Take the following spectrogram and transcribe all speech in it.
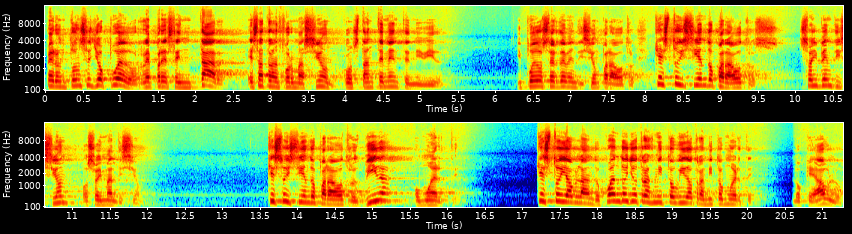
pero entonces yo puedo representar esa transformación constantemente en mi vida. Y puedo ser de bendición para otros. ¿Qué estoy siendo para otros? ¿Soy bendición o soy maldición? ¿Qué estoy siendo para otros? ¿Vida o muerte? ¿Qué estoy hablando? ¿Cuándo yo transmito vida o transmito muerte? Lo que hablo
